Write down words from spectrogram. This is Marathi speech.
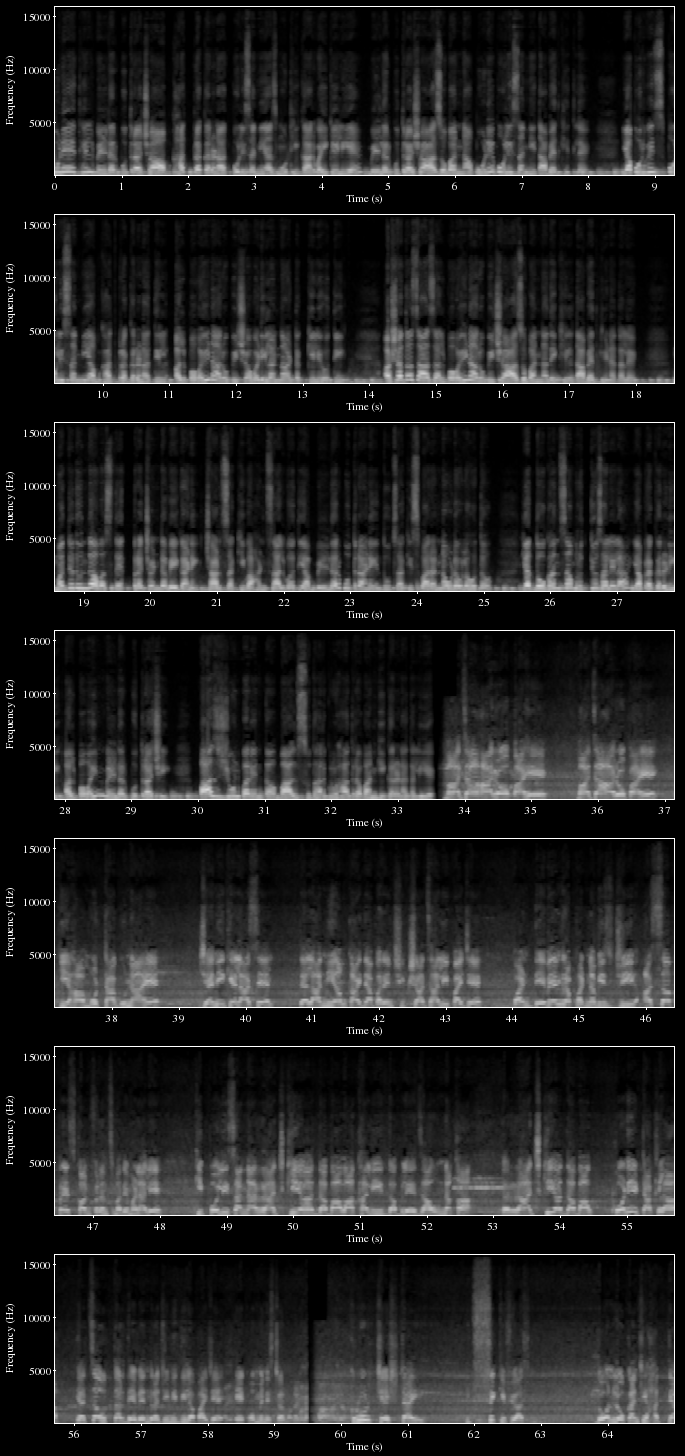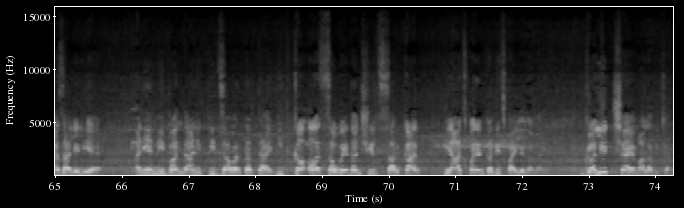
পুড়ে येथील बिल्डर पुत्राच्या अपघात प्रकरणात पोलिसांनी आज मोठी कारवाई केली आहे. बिल्डर पुत्राच्या आजोबांना पुणे पोलिसांनी ताब्यात घेतलंय. यापूर्वीच पोलिसांनी अपघात प्रकरणातील अल्पवयीन आरोपीच्या वडिलांना अटक केली होती. अशातच आज अल्पवयीन आरोपीच्या आजोबांना देखील ताब्यात घेण्यात आलंय. मद्यधुंद अवस्थेत प्रचंड वेगाने चारचाकी वाहन चालवत या बिल्डर पुत्राने दुचाकी स्वारांना उडवलं होतं. या दोघांचा मृत्यू झालेला या प्रकरणी अल्पवयीन बिल्डर पुत्राची पाच जून पर्यंत बाल सुधारगृहात रवानगी करण्यात आली आहे. माझा आरोप आहे माझा आरोप आहे की हा मोठा गुन्हा आहे. ज्यांनी केला असेल त्याला नियम कायद्यापर्यंत शिक्षा झाली पाहिजे. पण देवेंद्र फडणवीस जी असं प्रेस कॉन्फरन्समध्ये म्हणाले की पोलिसांना राजकीय दबावाखाली दबले जाऊ नका. तर राजकीय दबाव कोणी टाकला याचं उत्तर देवेंद्रजींनी दिलं पाहिजे एक होम मिनिस्टर म्हणून. क्रूर चेष्टा ही it's sick if you ask दोन लोकांची हत्या झालेली आहे. आणि हे निबंध आणि पिझ्झावर करताय. इतकं असंवेदनशील सरकार मी आजपर्यंत कधीच पाहिलेलं नाही. गलिच्छ आहे मला विचार.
